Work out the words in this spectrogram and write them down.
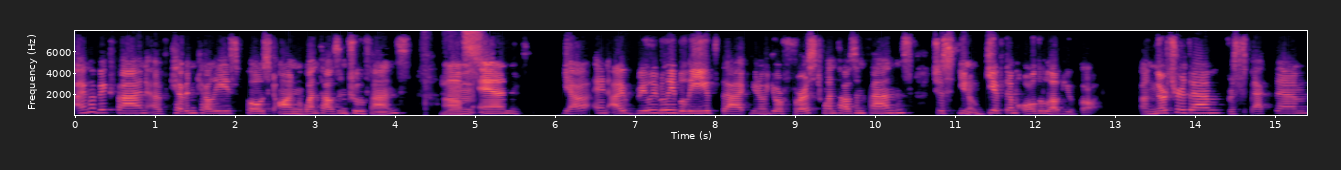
I'm a big fan of Kevin Kelly's post on 1000 True Fans. Um, yes. Um, and yeah, and I really, really believe that, you know, your first 1000 fans, just, you know, give them all the love you've got. Uh, nurture them, respect them,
